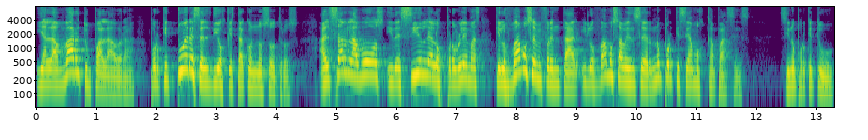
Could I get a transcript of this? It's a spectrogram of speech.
y alabar tu palabra, porque tú eres el Dios que está con nosotros alzar la voz y decirle a los problemas que los vamos a enfrentar y los vamos a vencer, no porque seamos capaces, sino porque tú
